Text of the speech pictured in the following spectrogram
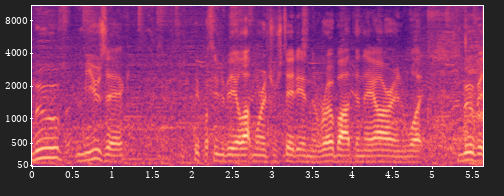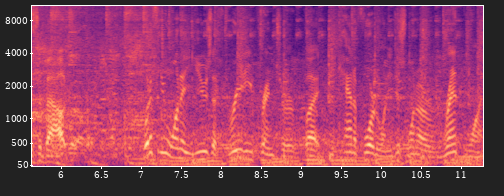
Move Music. People seem to be a lot more interested in the robot than they are in what Move is about. What if you want to use a 3D printer, but you can't afford one? You just want to rent one.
